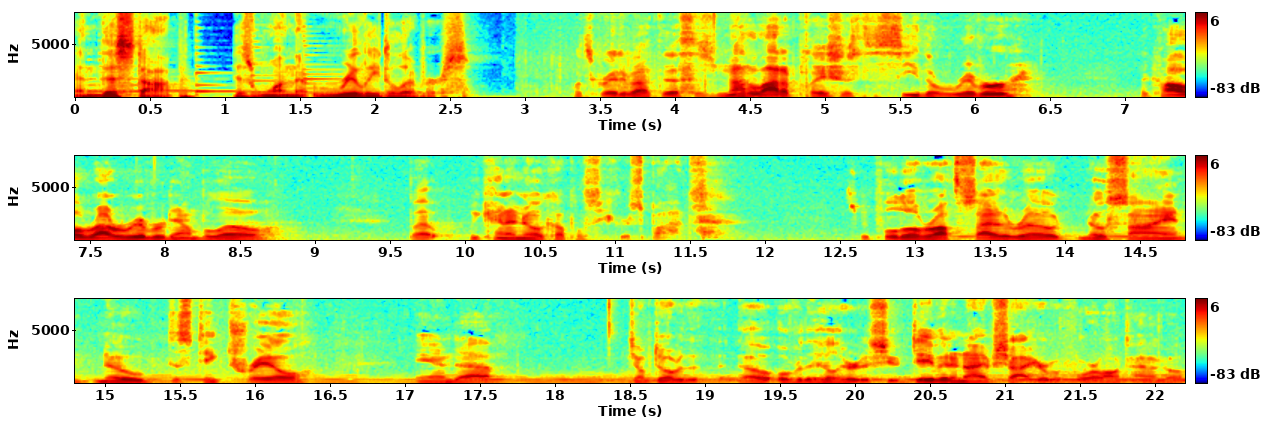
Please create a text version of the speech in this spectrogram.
And this stop is one that really delivers. What's great about this is not a lot of places to see the river, the Colorado River down below, but we kind of know a couple secret spots. So we pulled over off the side of the road, no sign, no distinct trail, and uh, jumped over the uh, over the hill here to shoot. David and I have shot here before a long time ago,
